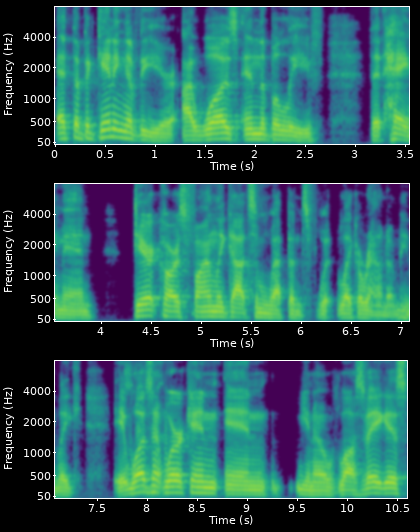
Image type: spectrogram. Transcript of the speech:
at the beginning of the year, I was in the belief that hey man, Derek Carr's finally got some weapons like around him. He like it wasn't working in you know Las Vegas.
